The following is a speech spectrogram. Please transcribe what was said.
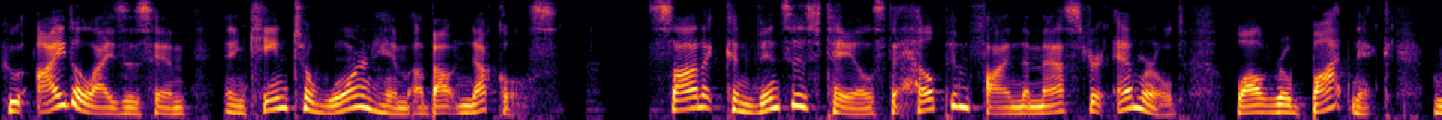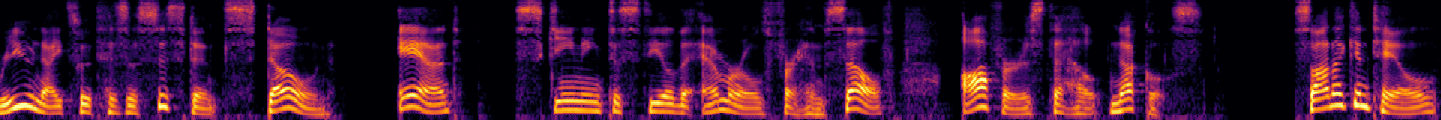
who idolizes him and came to warn him about Knuckles. Sonic convinces Tails to help him find the Master Emerald, while Robotnik reunites with his assistant, Stone, and, scheming to steal the emerald for himself, offers to help Knuckles. Sonic and Tails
